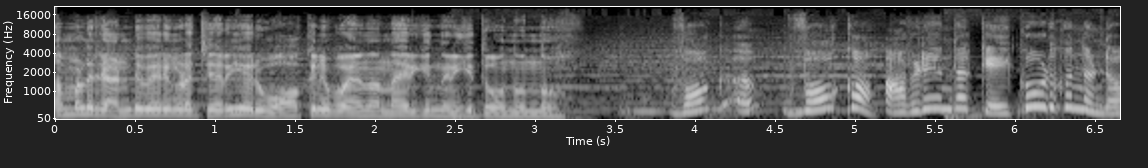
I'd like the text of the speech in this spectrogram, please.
നമ്മൾ രണ്ടുപേരും കൂടെ ചെറിയൊരു വാക്കിന് പോയാൽ നന്നായിരിക്കും എനിക്ക് തോന്നുന്നു. വോക്ക് വോക്കോ അവിടെ എന്താ കേക്ക് കൊടുക്കുന്നുണ്ടോ?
